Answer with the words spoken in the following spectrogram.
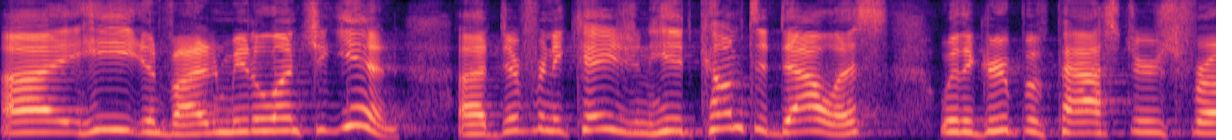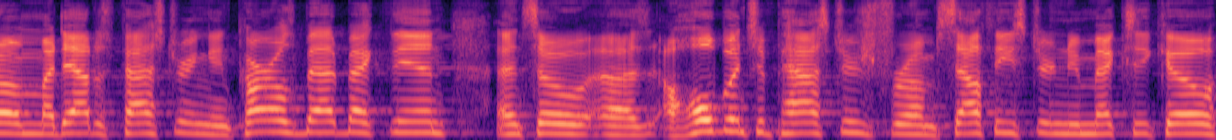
uh, he invited me to lunch again. A different occasion. He had come to Dallas with a group of pastors from, my dad was pastoring in Carlsbad back then, and so uh, a whole bunch of pastors from southeastern New Mexico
